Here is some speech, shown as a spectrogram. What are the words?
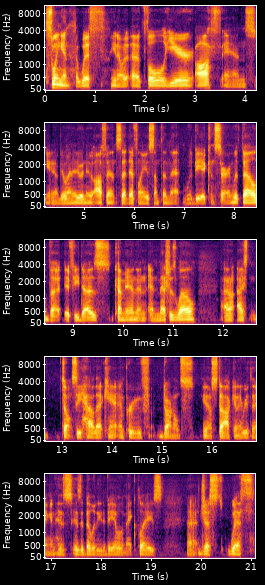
swinging with you know a full year off and you know going into a new offense. That definitely is something that would be a concern with Bell but if he does come in and, and meshes well I don't I don't see how that can't improve Darnold's you know stock and everything and his his ability to be able to make plays uh, just with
